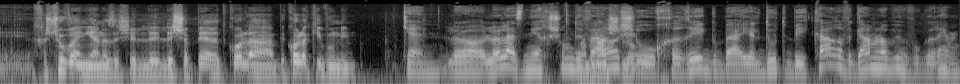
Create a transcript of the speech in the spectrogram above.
אה, חשוב העניין הזה של לשפר את כל ה... בכל הכיוונים. כן, לא, לא להזניח שום דבר לא. שהוא חריג בילדות בעיקר, וגם לא במבוגרים.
